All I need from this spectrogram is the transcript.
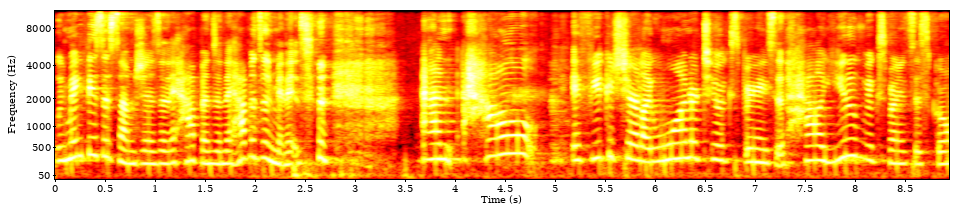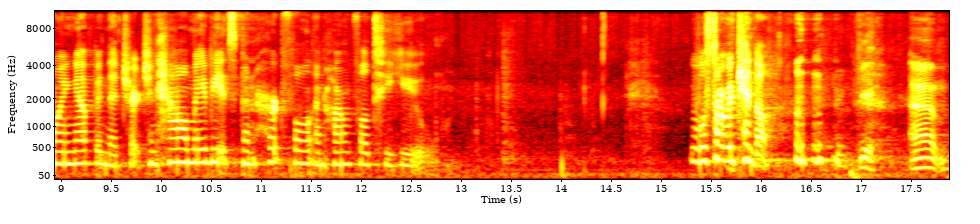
we make these assumptions and it happens and it happens in minutes. and how, if you could share like one or two experiences of how you've experienced this growing up in the church and how maybe it's been hurtful and harmful to you. We'll start with Kendall. Um,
